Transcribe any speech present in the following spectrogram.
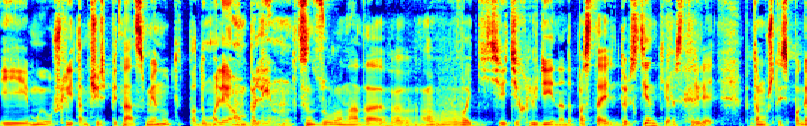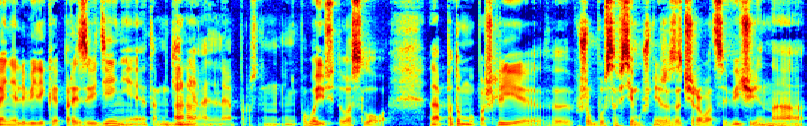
И мы ушли там через 15 минут, подумали, о, блин, цензуру надо э, вводить, этих людей надо поставить вдоль стенки и расстрелять, потому что испоганили великое произведение, там, гениальное, ага. просто ну, не побоюсь этого слова. А потом мы пошли, э, чтобы совсем уж не разочароваться в вечере, на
